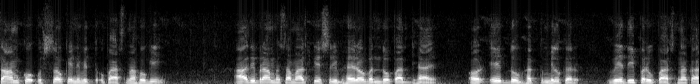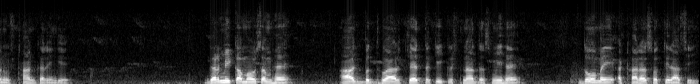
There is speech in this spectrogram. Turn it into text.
शाम को उत्सव के निमित्त उपासना होगी। आदि ब्राह्म समाज के श्री भैरव बंदोपाध्याय और एक दो भक्त मिलकर वेदी पर उपासना का अनुष्ठान करेंगे। गर्मी का मौसम है। आज बुधवार चैत्र की कृष्णा दशमी है। दो मई अठारह सौ तिरासी।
